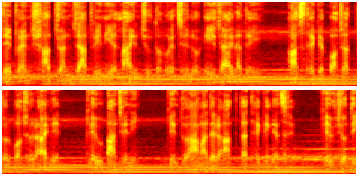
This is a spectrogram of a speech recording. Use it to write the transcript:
যে ট্রেন সাতজন যাত্রী নিয়ে লাইনচ্যুত হয়েছিল এই জায়গাতেই। আজ থেকে পঁচাত্তর বছর আগে কেউ বাঁচেনি, কিন্তু আমাদের আত্মা থেকে গেছে। কেউ যদি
